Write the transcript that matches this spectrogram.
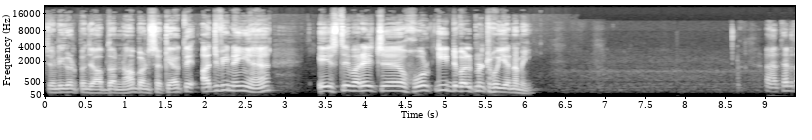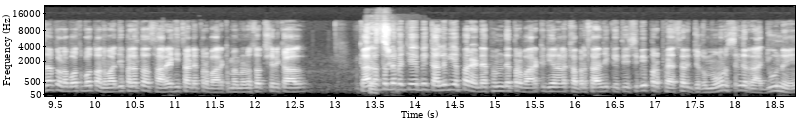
ਚੰਡੀਗੜ੍ਹ ਪੰਜਾਬ ਦਾ ਨਾਂ ਬਣ ਸਕਿਆ ਤੇ ਅੱਜ ਵੀ ਨਹੀਂ ਹੈ ਇਸ ਦੇ ਬਾਰੇ ਚ ਹੋਰ ਕੀ ਡਿਵੈਲਪਮੈਂਟ ਹੋਈ ਹੈ ਨਵੀਂ? ਐਂਥਨੀ ਸਾਹਿਬ ਤੁਹਾਡਾ ਬਹੁਤ ਬਹੁਤ ਧੰਨਵਾਦ ਜੀ। ਪਹਿਲਾਂ ਤਾਂ ਸਾਰੇ ਹੀ ਸਾਡੇ ਪਰਿਵਾਰਕ ਮੈਂਬਰਾਂ ਨੂੰ ਸਤਿ ਸ਼੍ਰੀ ਅਕਾਲ। ਸਤਿ ਅਸਲ ਦੇ ਵਿੱਚ ਇਹ ਵੀ ਕੱਲ ਵੀ ਆਪਾਂ ਰੈਡ ਐਫਐਮ ਦੇ ਪਰਿਵਾਰਕ ਜੀ ਨਾਲ ਖਬਰ ਸਾਂਝੀ ਕੀਤੀ ਸੀ ਵੀ ਪ੍ਰੋਫੈਸਰ ਜਗਮੋਹਨ ਸਿੰਘ ਰਾਜੂ ਨੇ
